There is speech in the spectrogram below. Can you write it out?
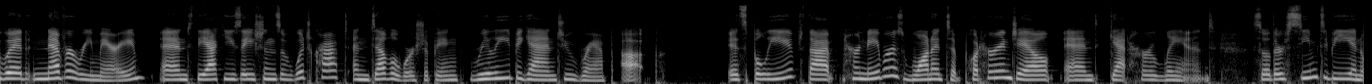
would never remarry, and the accusations of witchcraft and devil worshipping really began to ramp up. It's believed that her neighbors wanted to put her in jail and get her land. So there seemed to be an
